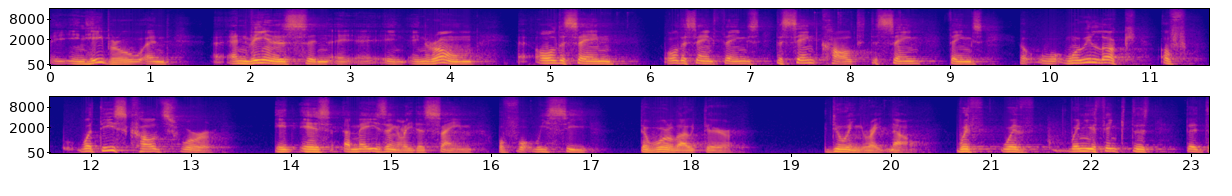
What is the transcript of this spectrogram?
in Hebrew and, and Venus in, in, in Rome, all the same, all the same things, the same cult, the same things. When we look of what these cults were, it is amazingly the same of what we see the world out there doing right now. With, with when you think that, that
